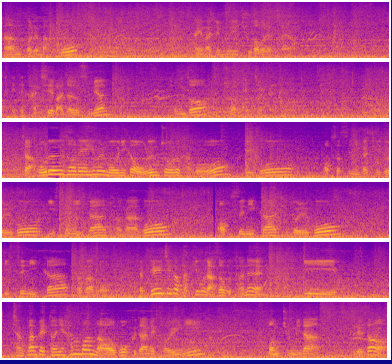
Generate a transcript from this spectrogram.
다음 거를 맞고 바위 맞은 분이 죽어버렸어요. 이때 같이 맞아줬으면 좀 더 좋았겠죠 자 오른손에 힘을 모으니까 오른쪽으로 가고 그리고 없었으니까 뒤돌고 있으니까 더 가고 없으니까 뒤돌고 있으니까 더 가고. 자, 페이지가 바뀌고 나서부터는 이 장판 패턴이 한 번 나오고 그 다음에 거인이 멈춥니다. 그래서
